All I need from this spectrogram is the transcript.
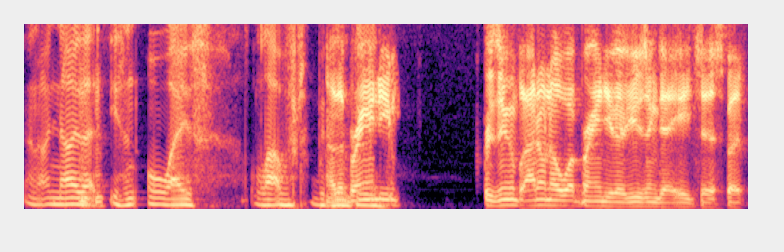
and I know that isn't always loved with Mm-hmm. The brandy, presumably, I don't know what brandy they're using to age this, but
